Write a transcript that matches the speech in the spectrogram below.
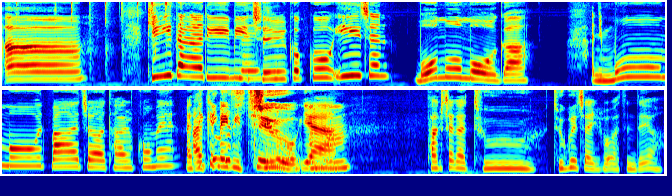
um, 기다림이 즐겁고 이젠 뭐뭐뭐가 아니 뭐뭐마저 달콤해. I think, I think maybe it's two. two. Yeah. Mhm. 박자가 두, 두 글자일 것 같은데요.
